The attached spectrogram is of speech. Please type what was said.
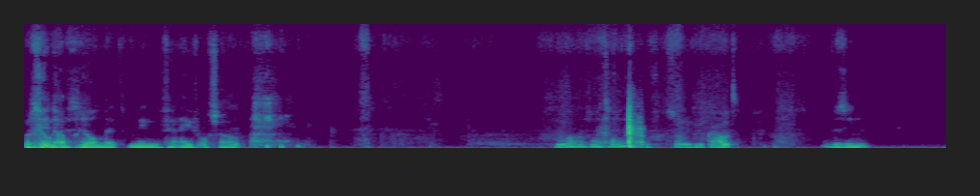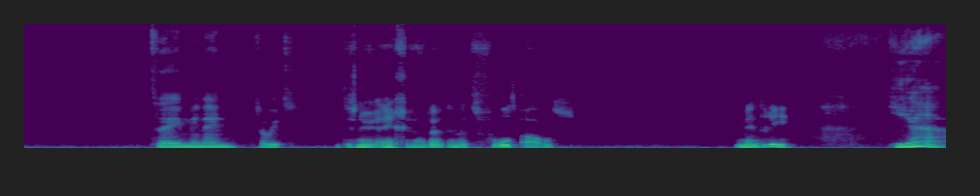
begin april met min 5 of zo. hoe warm zou het zijn? Of, sorry, hoe koud? Even zien. 2 min 1, zoiets. Het is nu 1 graden en het voelt als min 3. Ja,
